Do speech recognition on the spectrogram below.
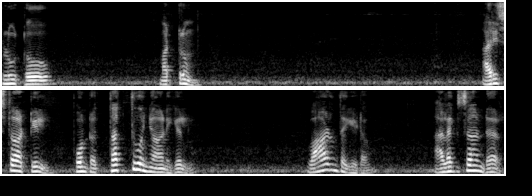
ப்ளூட்டோ மற்றும் அரிஸ்டாட்டில் போன்ற தத்துவ ஞானிகள் வாழ்ந்த இடம். அலெக்சாண்டர்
